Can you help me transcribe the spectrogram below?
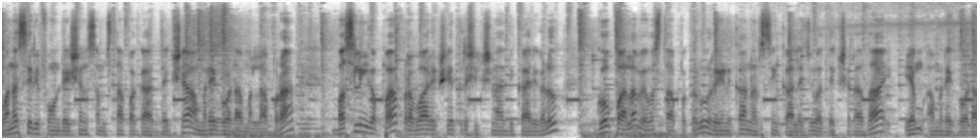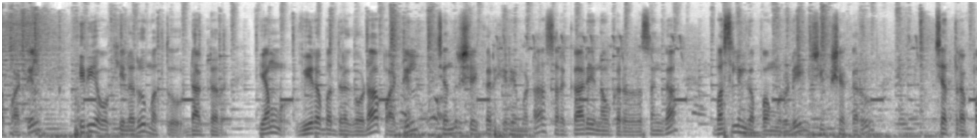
ವನಸಿರಿ ಫೌಂಡೇಶನ್ ಸಂಸ್ಥಾಪಕ ಅಧ್ಯಕ್ಷ ಅಮರೇಗೌಡ ಮಲ್ಲಾಪುರ, ಬಸಲಿಂಗಪ್ಪ ಪ್ರಭಾರಿ ಕ್ಷೇತ್ರ ಶಿಕ್ಷಣಾಧಿಕಾರಿಗಳು, ಗೋಪಾಲ ವ್ಯವಸ್ಥಾಪಕರು, ರೇಣುಕಾ ನರ್ಸಿಂಗ್ ಕಾಲೇಜು ಅಧ್ಯಕ್ಷರಾದ ಎಂ ಅಮರೇಗೌಡ ಪಾಟೀಲ್, ಹಿರಿಯ ವಕೀಲರು ಮತ್ತು ಡಾಕ್ಟರ್ ಎಂ ವೀರಭದ್ರಗೌಡ ಪಾಟೀಲ್, ಚಂದ್ರಶೇಖರ್ ಹಿರೇಮಠ, ಸರ್ಕಾರಿ ನೌಕರರ ಸಂಘ, ಬಸಲಿಂಗಪ್ಪ ಮುರುಡಿ, ಶಿಕ್ಷಕರು ಛತ್ರಪ್ಪ,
